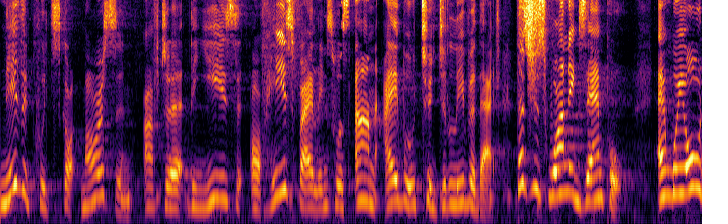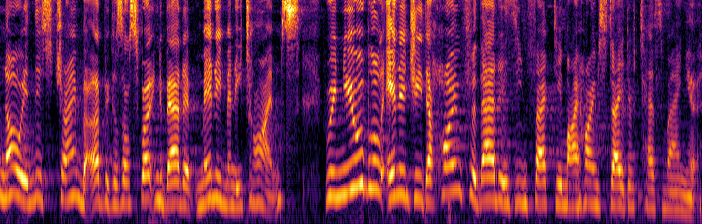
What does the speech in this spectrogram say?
Neither could Scott Morrison, after the years of his failings, was unable to deliver that. That's just one example. And we all know in this chamber, because I've spoken about it many, many times, renewable energy, the home for that is in fact in my home state of Tasmania.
